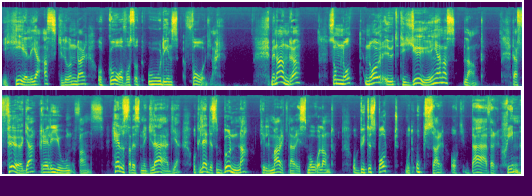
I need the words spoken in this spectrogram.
i heliga asklundar och gåvos åt Odins fåglar. Men andra, som nått norrut till göingarnas land, där föga religion fanns, hälsades med glädje och leddes bundna till marknader i Småland och byttes bort mot oxar och bäverskinn.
